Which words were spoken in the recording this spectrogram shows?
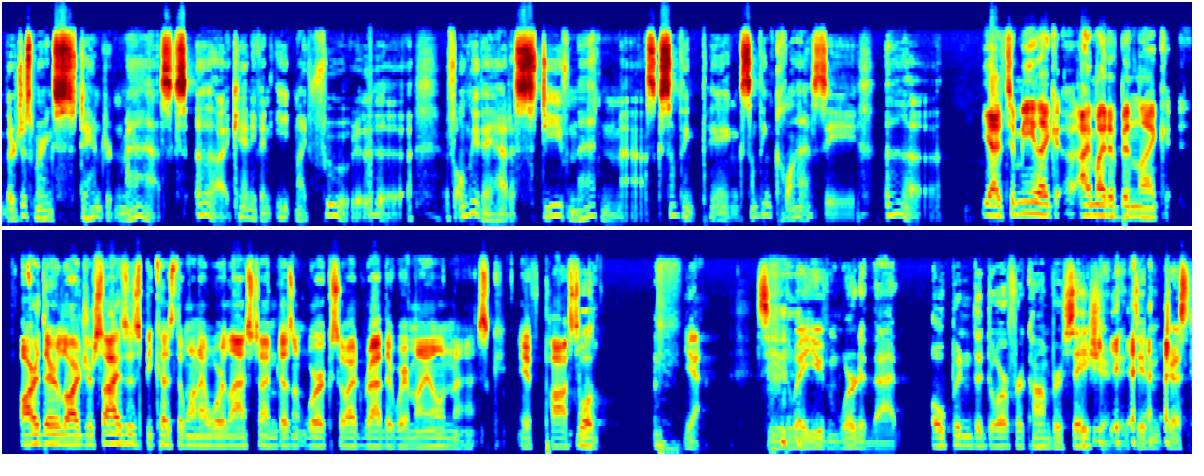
they're just wearing standard masks. Uh, I can't even eat my food. Uh, if only they had a Steve Madden mask, something pink, something classy. Uh. yeah, to me, like, I might have been like, are there larger sizes because the one I wore last time doesn't work? So I'd rather wear my own mask if possible. Well, yeah. See the way you even worded that opened the door for conversation. It didn't just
